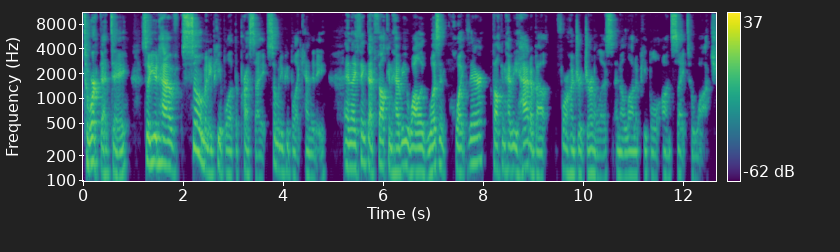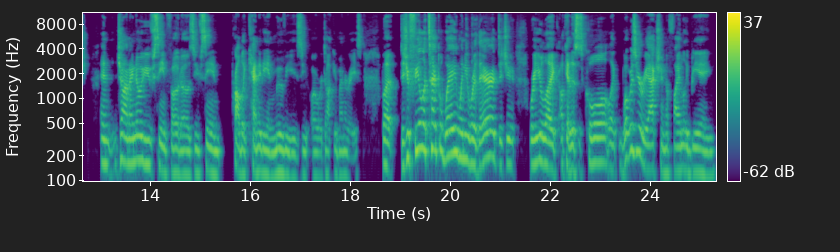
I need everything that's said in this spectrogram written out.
to work that day so you'd have so many people at the press site, so many people at Kennedy. And I think that Falcon Heavy, while it wasn't quite there, Falcon Heavy had about 400 journalists and a lot of people on site to watch. And John, I know you've seen photos, you've seen probably Kennedy in movies or documentaries. But did you feel a type of way when you were there? Did you were you like, okay, this is cool? Like what was your reaction to finally being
